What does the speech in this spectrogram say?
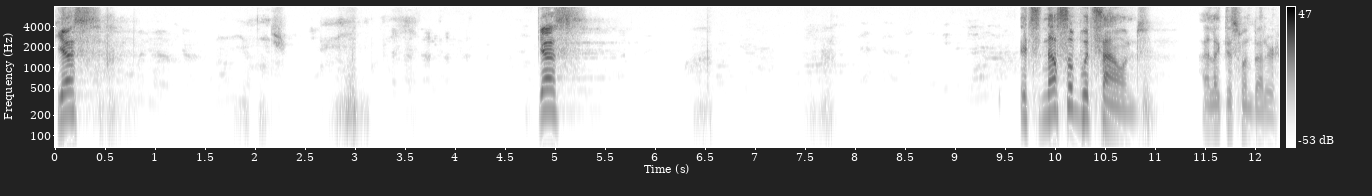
Yes. Yes. It's nasab with sound. I like this one better.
